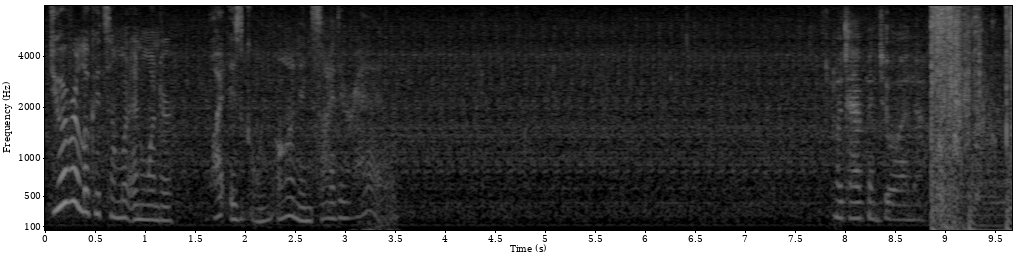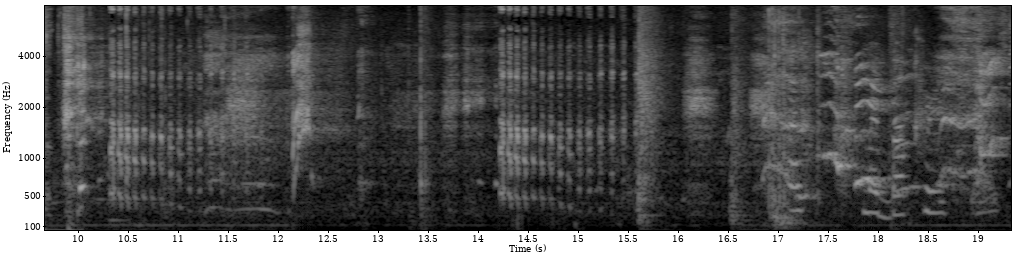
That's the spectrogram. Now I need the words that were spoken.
Do you ever look at someone and wonder what is going on inside their head? What happened, Jhoanna? my back hurts.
